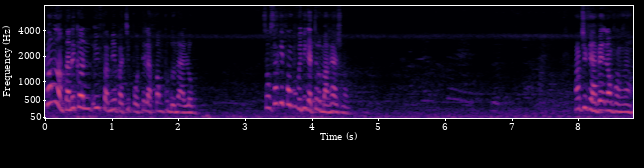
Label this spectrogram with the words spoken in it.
Quand vous entendez qu'une famille est partie porter la femme pour donner à l'homme, c'est ça qu'ils font pour venir gâter le mariage, non? Quand tu viens avec l'enfant,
